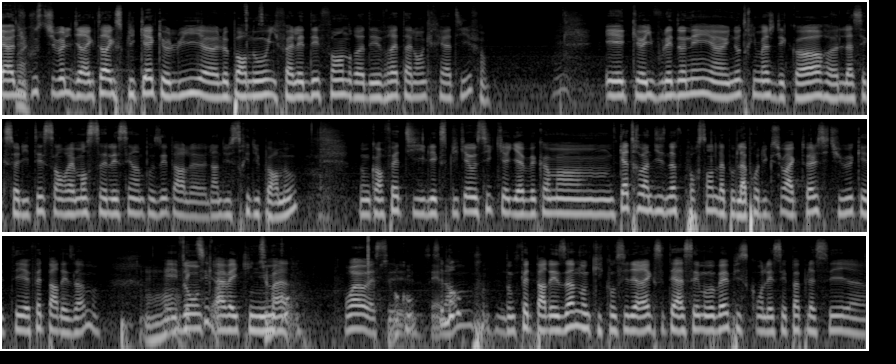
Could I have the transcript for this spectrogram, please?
Et, euh, du Ouais. coup, si tu veux, le directeur expliquait que lui, euh, le porno, il fallait défendre des vrais talents créatifs et qu'il voulait donner euh, une autre image des corps, euh, de la sexualité, sans vraiment se laisser imposer par l'industrie du porno. Donc en fait, il expliquait aussi qu'il y avait comme un 99% de la, de la production actuelle, si tu veux, qui était faite par des hommes. Mhm. Et donc avec une image... Ouais, ouais, c'est beaucoup. c'est C'est énorme. Donc faite par des hommes, donc ils considéraient que c'était assez mauvais puisqu'on laissait pas placer euh,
